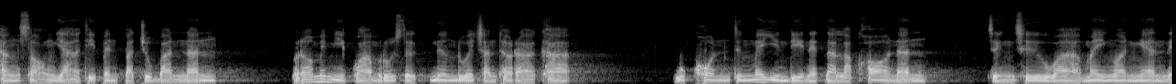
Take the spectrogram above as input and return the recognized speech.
ทั้งสองอย่างที่เป็นปัจจุบันนั้น เพราะไม่มีความรู้สึกเนื่องด้วยฉันทราคะ บุคคลจึงไม่ยินดีในแต่ละข้อนั้น จึงชื่อว่าไม่งอนแง่นใน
